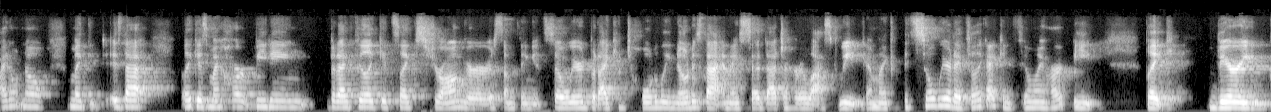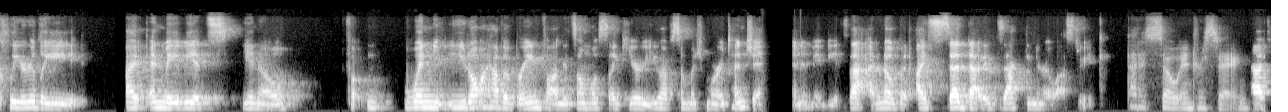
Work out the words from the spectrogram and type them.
I don't know. I'm like, is that like is my heart beating but i feel like it's like stronger or something it's so weird but i can totally notice that and i said that to her last week i'm like it's so weird i feel like i can feel my heartbeat like very clearly i and maybe it's you know when you, you don't have a brain fog it's almost like you're you have so much more attention and maybe it's that i don't know but i said that exactly to her last week that is so interesting. That's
